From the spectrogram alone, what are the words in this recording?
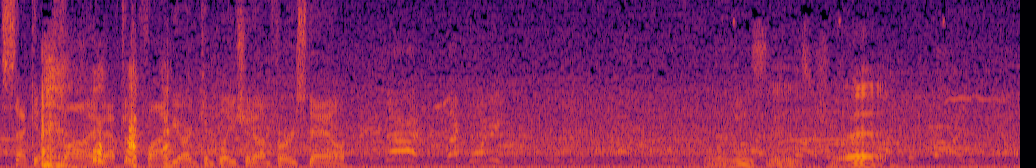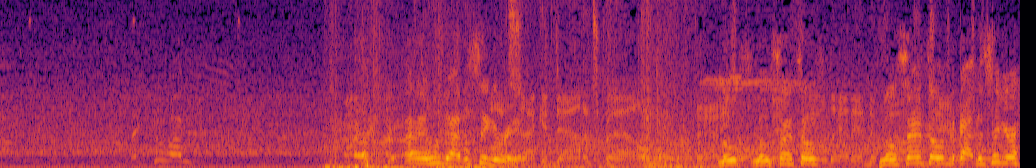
Second and five after the five-yard completion on first down. Shot. Black 20. This is trash. Take two of them. Hey, who got the cigarette? second down, it's Bell. Los- Los Santos? Los Santos got the cigarette.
